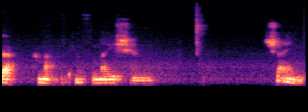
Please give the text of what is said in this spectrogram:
that amount of information. Shame.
